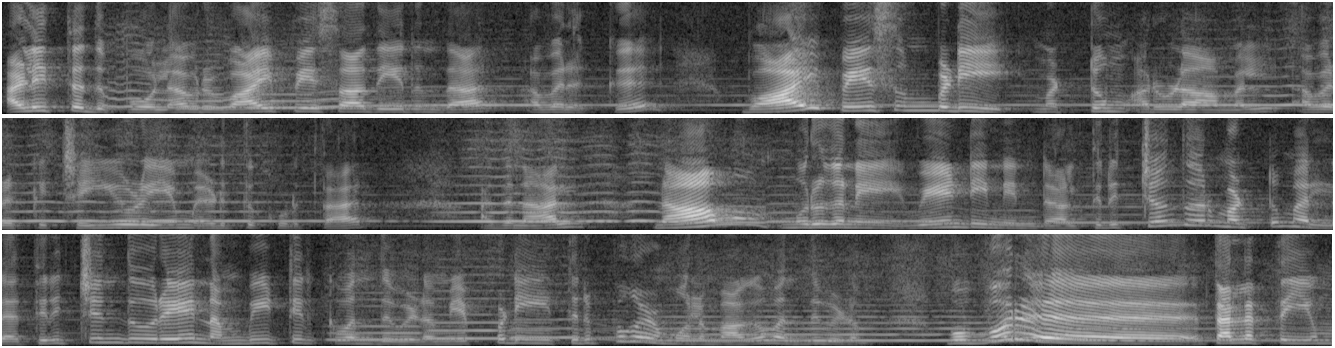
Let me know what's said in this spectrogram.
அளித்தது போல் அவர் வாய் பேசாது இருந்தார். அவருக்கு வாய் பேசும்படி மட்டும் அருளாமல் அவருக்கு செய்யுளையும் எடுத்து கொடுத்தார். அதனால் நாமும் முருகனை வேண்டி நின்றால் திருச்செந்தூர் மட்டுமல்ல திருச்செந்தூரே நம் வீட்டிற்கு வந்துவிடும். எப்படி? திருப்புகழ் மூலமாக வந்துவிடும். ஒவ்வொரு தலத்தையும்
